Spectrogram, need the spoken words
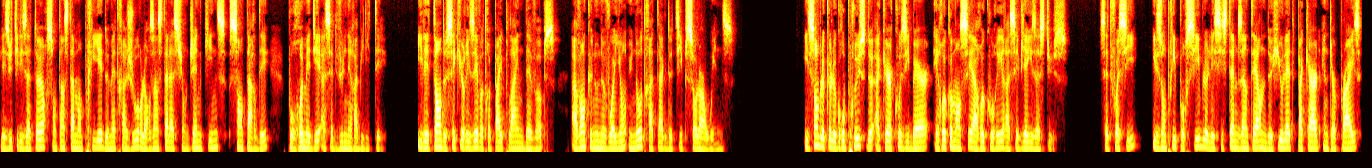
Les utilisateurs sont instamment priés de mettre à jour leurs installations Jenkins sans tarder pour remédier à cette vulnérabilité. Il est temps de sécuriser votre pipeline DevOps avant que nous ne voyions une autre attaque de type SolarWinds. Il semble que le groupe russe de hackers Cozy Bear ait recommencé à recourir à ces vieilles astuces. Cette fois-ci, ils ont pris pour cible les systèmes internes de Hewlett Packard Enterprise,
